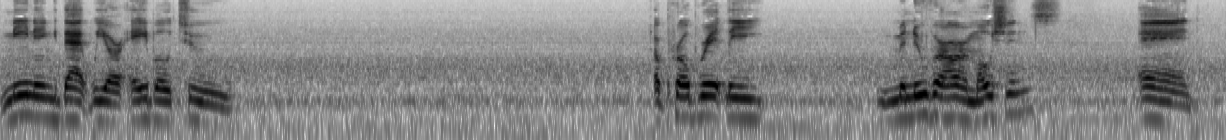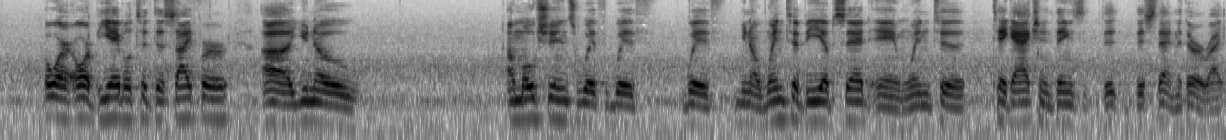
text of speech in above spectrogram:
meaning that we are able to appropriately maneuver our emotions and or or be able to decipher uh, you know emotions with with with you know when to be upset and when to take action, things this, that, and the third, right?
